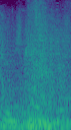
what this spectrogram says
team's turret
